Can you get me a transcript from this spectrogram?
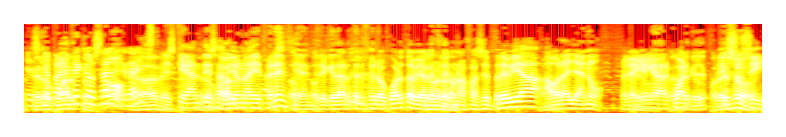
Tercero, Es que parece cuarto. que os alegráis. Claro, Es que tercero, antes había una diferencia entre quedar tercero o cuarto, había Es que hacer una fase previa, ahora ya no, pero hay que quedar cuarto. que- por eso, eso, sí,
